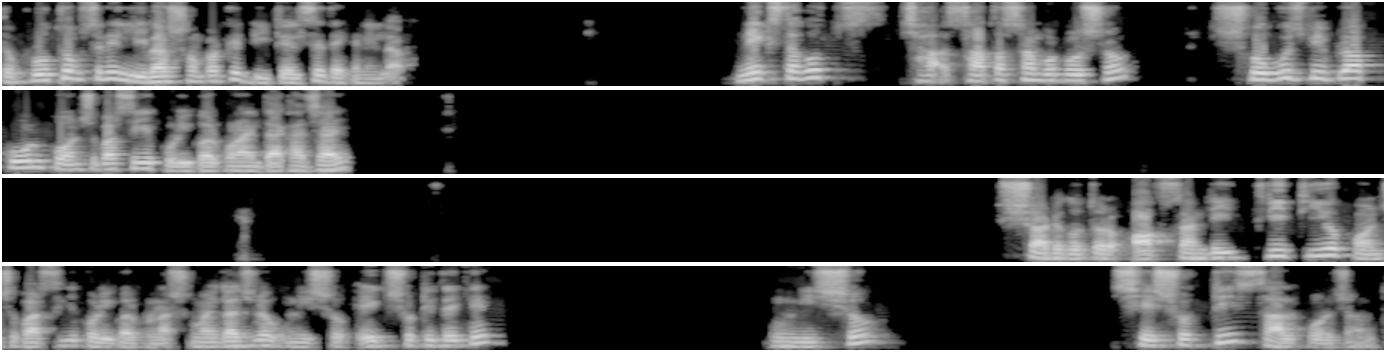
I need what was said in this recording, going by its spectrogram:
তো প্রথম শ্রেণির লিভার সম্পর্কে ডিটেলসে দেখে নিলাম। নেক্সট দেখো সাতাশ নম্বর প্রশ্ন। সবুজ বিপ্লব কোন পঞ্চবার্ষিকী পরিকল্পনায় দেখা যায়? সঠিক উত্তর অপশন ডি তৃতীয় পঞ্চবার্ষিকী পরিকল্পনা সময়কাল ছিল উনিশশো একষট্টি থেকে উনিশশো ছেষট্টি সাল পর্যন্ত।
